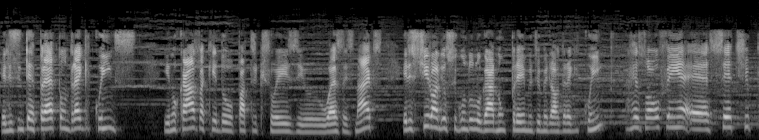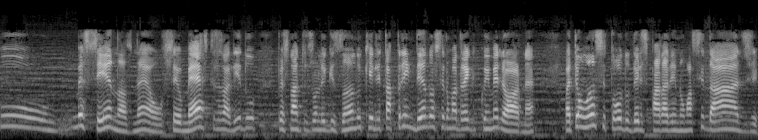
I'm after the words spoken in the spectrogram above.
Eles interpretam drag queens. E no caso aqui do Patrick Swayze e o Wesley Snipes, eles tiram ali o segundo lugar num prêmio de melhor drag queen. Resolvem é, ser tipo mecenas, né? Ou ser mestres ali do personagem do John Leguizamo, que ele tá aprendendo a ser uma drag queen melhor, né? Vai ter um lance todo deles pararem numa cidade,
